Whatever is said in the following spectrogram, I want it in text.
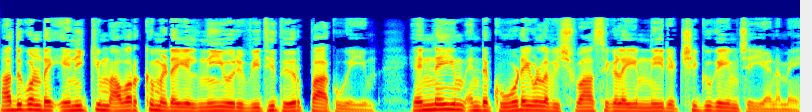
അതുകൊണ്ട് എനിക്കും അവർക്കുമിടയിൽ നീ ഒരു വിധി തീർപ്പാക്കുകയും എന്നെയും എന്റെ കൂടെയുള്ള വിശ്വാസികളെയും നീ രക്ഷിക്കുകയും ചെയ്യണമേ.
